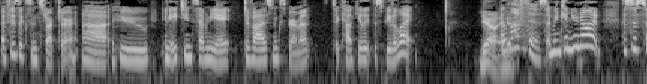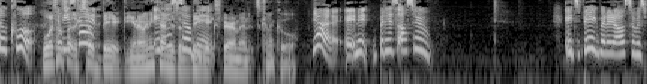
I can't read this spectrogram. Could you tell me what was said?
a physics instructor uh, who, in 1878, devised an experiment to calculate the speed of light. Yeah, I it- love this. I mean, can you not? This is so cool. well, it's also so big. You know, anytime there's a so big, big. experiment, it's kind of cool. Yeah, and it, but it's also, it's big, but it also was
